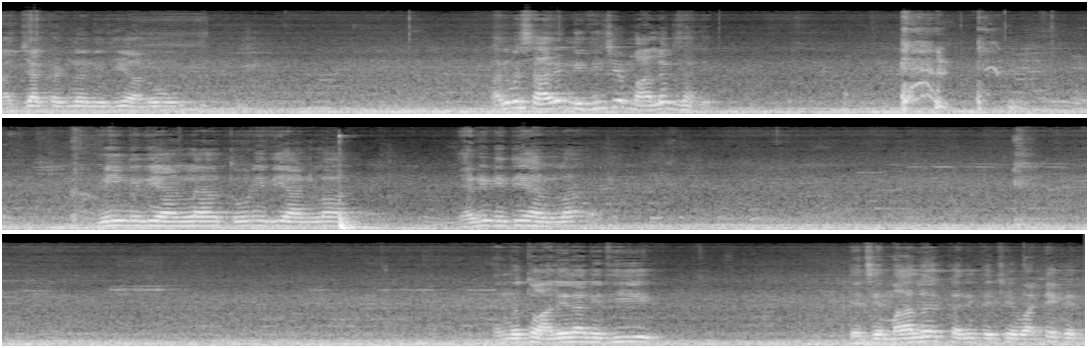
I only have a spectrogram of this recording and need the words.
राज्याकडनं निधी आणून आणि मग सारे निधीचे मालक झाले. मी निधी आणला तो निधी आणला यांनी निधी आणला. आणि मग तो आलेला निधी त्याचे मालक आणि त्याचे वाटेकरी.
